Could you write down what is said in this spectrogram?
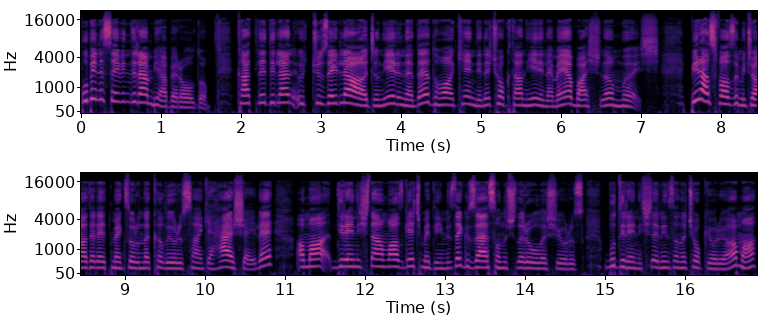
Bu beni sevindiren bir haber oldu. Katledilen 350 ağacın yerine de doğa kendini çoktan yenilemeye başlamış. Biraz fazla mücadele etmek zorunda kalıyoruz sanki her şeyle ama direnişten vazgeçmediğimizde güzel sonuçlara ulaşıyoruz. Bu direnişler insanı çok yoruyor ama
